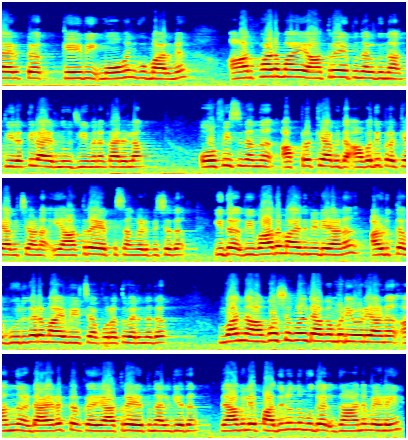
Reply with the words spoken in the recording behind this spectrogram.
ഡയറക്ടർ കെ വി മോഹൻകുമാറിന് ആർഭാടമായ യാത്രയയപ്പ് നൽകുന്ന തിരക്കിലായിരുന്നു ജീവനക്കാരെല്ലാം. ഓഫീസിനന്ന് അപ്രഖ്യാപിത അവധി പ്രഖ്യാപിച്ചാണ് യാത്രയയപ്പ് സംഘടിപ്പിച്ചത്. ഇത് വിവാദമായതിനിടെയാണ് അടുത്ത ഗുരുതരമായ വീഴ്ച പുറത്തുവരുന്നത്. വൻ ആഘോഷങ്ങളുടെ അകമ്പടിയോടെയാണ് അന്ന് ഡയറക്ടർക്ക് യാത്രയയപ്പ് നൽകിയത്. രാവിലെ പതിനൊന്ന് മുതൽ ഗാനമേളയും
